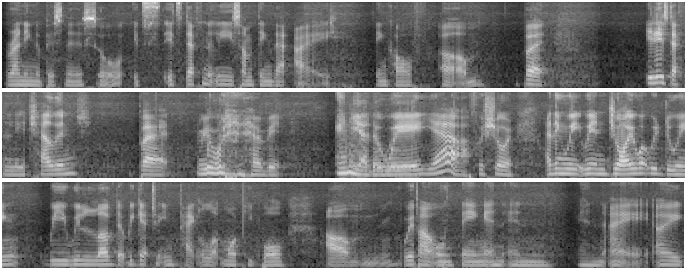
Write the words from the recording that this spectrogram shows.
running a business. So it's, it's definitely something that I think of. Um, but it is definitely a challenge, but we wouldn't have it any other way. Yeah, for sure. I think we, we enjoy what we're doing. We, we love that we get to impact a lot more people um, with our own thing. And, and, and I, I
